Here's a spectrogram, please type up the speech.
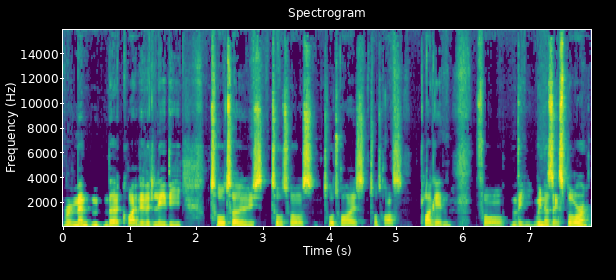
remember quite vividly the tortoise, tortoise, tortoise, tortoise plugin for the Windows Explorer.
